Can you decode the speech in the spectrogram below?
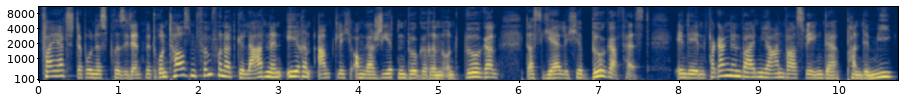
feiert der Bundespräsident mit rund 1500 geladenen ehrenamtlich engagierten Bürgerinnen und Bürgern das jährliche Bürgerfest. In den vergangenen beiden Jahren war es wegen der Pandemie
